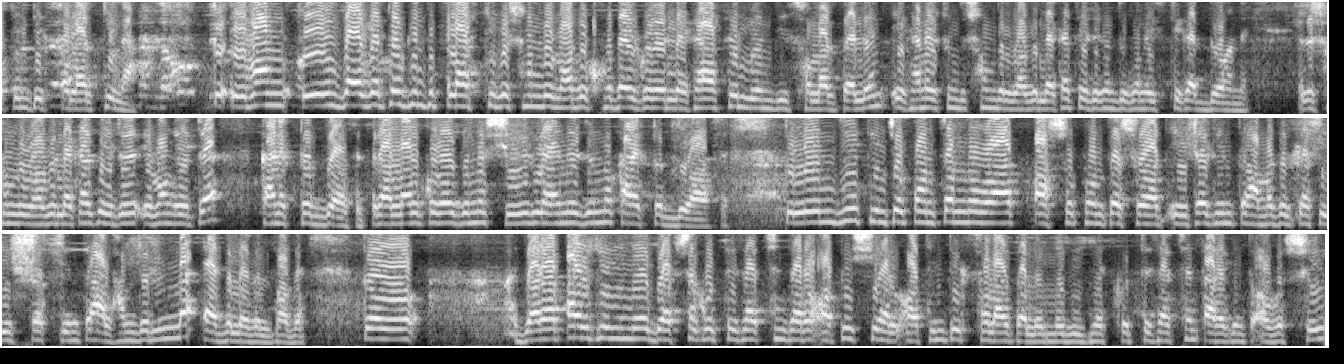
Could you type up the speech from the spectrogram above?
অথেন্টিক সোলার কিনা। তো এবং এই জায়গাতেও কিন্তু প্লাস্টিকে সুন্দরভাবে খোদাই করে লেখা আছে লুঞ্জি সোলার প্যানেল। এখানে কিন্তু সুন্দরভাবে লেখা আছে, এটা কিন্তু কোনো স্টিকার দেওয়া নেই। এটা সুন্দরভাবে লেখা আছে, এটা এবং এটা কানেক্টর দেওয়া আছে। প্যারালাল করার জন্য সিরিজ লাইনের জন্য কানেক্টর দেওয়া আছে। তো লেনজি তিনশো পঞ্চান্ন ওয়াট, পাঁচশো পঞ্চাশ ওয়াট, এটা কিন্তু আমাদের কাছে স্টক কিন্তু আলহামদুলিল্লাহ অ্যাভেলেবেল পাবেন। তো যারা পাইকারি নিয়ে ব্যবসা করতে চাচ্ছেন, যারা অফিসিয়াল অথেন্টিক সোলার প্যানেল নিয়ে বিজনেস করতে চাচ্ছেন, তারা কিন্তু অবশ্যই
